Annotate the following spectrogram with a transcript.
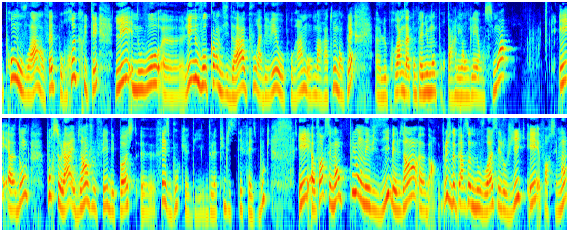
promouvoir en fait pour recruter les nouveaux euh, les nouveaux candidats pour adhérer au programme au marathon d'anglais. Euh, le programme d'accompagnement pour parler anglais en six mois et euh, donc pour cela, eh bien, je fais des posts euh, Facebook, des, de la publicité Facebook. Et euh, forcément, plus on est visible, eh bien, ben, plus de personnes nous voient, c'est logique. Et forcément,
